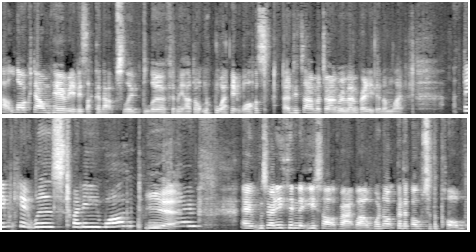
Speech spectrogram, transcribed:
That lockdown period is like an absolute blur for me. I don't know when it was. Every time i try and remember anything i'm like I think it was 21. Yeah. Uh, was there anything that you of right? Well, we're not going to go to the pub.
